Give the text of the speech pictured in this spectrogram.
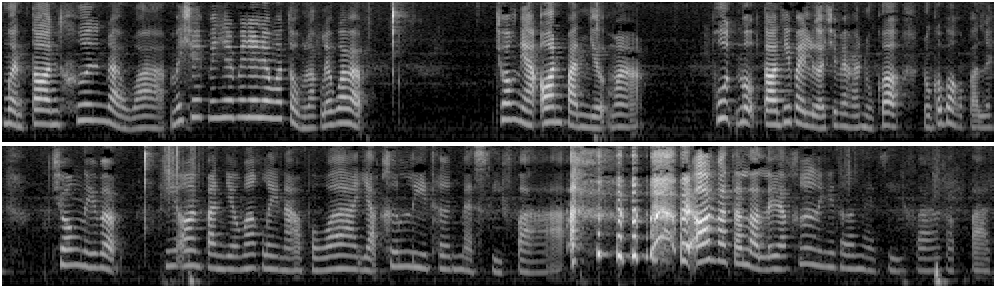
เหมือนตอนขึ้นแบบว่า ไม่ใช่ไม่ใช่ไม่ได้เรียกว่าตกหลักเรียกว่าแบบ ช่วงเนี้ยอ้อนปันเยอะมาก พูดตอนที่ไปเรือใช่ไหมคะหนูก็หนูก็บอกกับปันเลย ช่วงนี้แบบพี่อ้อนปันเยอะมากเลยนะ เพราะว่าอยากขึ้นรีเทิร์นแมทสีฟ้า ตลอดเลยอยากขึ้นรีเทิร์นแมทสีฟ้ากับปัน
